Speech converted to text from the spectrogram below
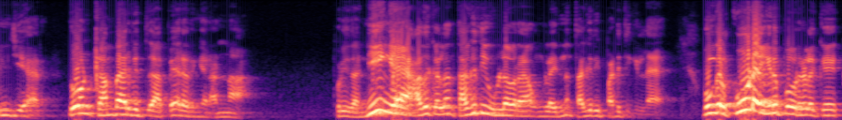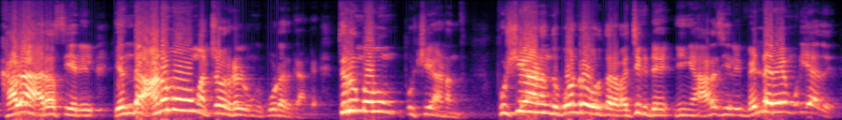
MGR don't compare with பேரறிஞர் அண்ணா. புரியுதா? நீங்கள் அதுக்கெல்லாம் தகுதி உள்ளவரா? உங்களை இன்னும் தகுதி படுத்திக்கல உங்கள் கூட இருப்பவர்களுக்கு கள அரசியலில் எந்த அனுபவம் மற்றவர்கள் உங்கள் கூட இருக்காங்க. திரும்பவும் புஷி ஆனந்த். புஷியானந்த் போன்ற ஒருத்தரை வச்சுக்கிட்டு நீங்கள் அரசியலில் வெல்லவே முடியாது.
